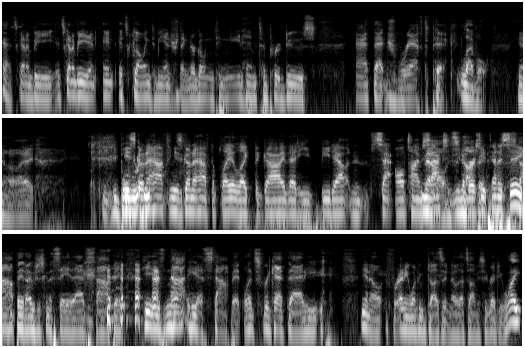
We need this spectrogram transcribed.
Yeah, it's gonna be it's gonna be an, it's going to be interesting. They're going to need him to produce at that draft pick level. You know, I he, he He's gonna have to, he's gonna have to play like the guy that he beat out in sa- all-time No, sacks at stop University it. of Tennessee. Stop it. I was just going to say that. Stop it. He is not. He Yeah, stop it. Let's forget that. He, you know, for anyone who doesn't know, that's obviously Reggie White.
